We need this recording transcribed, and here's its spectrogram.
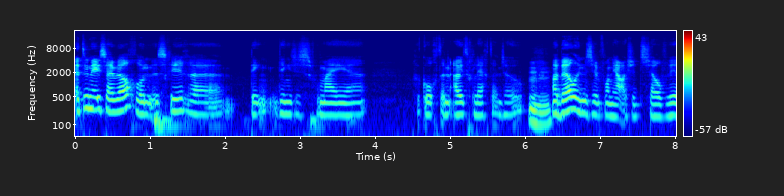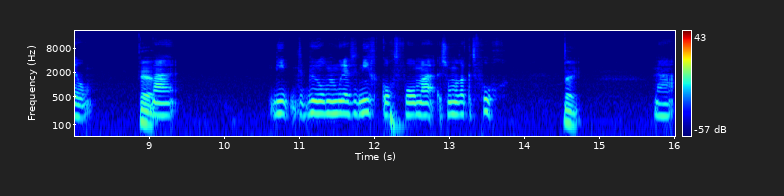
En toen heeft zij wel gewoon een scheer eh, ding, dingetjes voor mij eh, gekocht en uitgelegd en zo. Mhm. Maar wel in de zin van, ja, als je het zelf wil. Ja. Maar niet, ik bedoel, mijn moeder heeft het niet gekocht voor me zonder dat ik het vroeg. Nee. Maar,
